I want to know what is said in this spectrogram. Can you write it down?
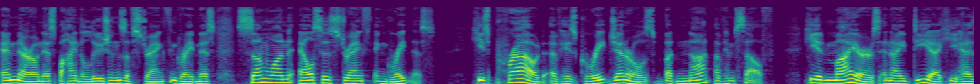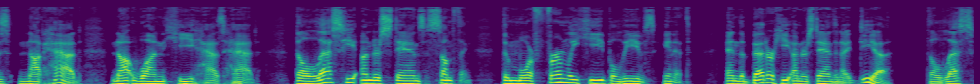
and narrowness behind illusions of strength and greatness, someone else's strength and greatness. He's proud of his great generals, but not of himself. He admires an idea he has not had, not one he has had. The less he understands something, the more firmly he believes in it. And the better he understands an idea, the less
